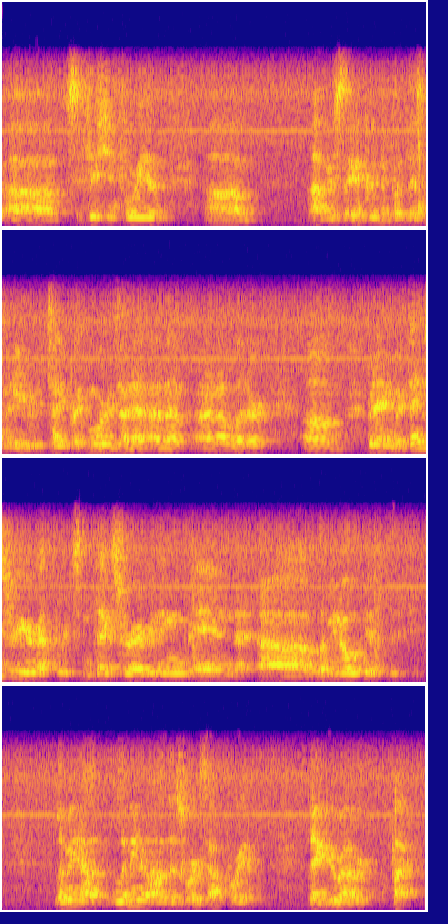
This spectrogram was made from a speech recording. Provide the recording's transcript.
uh, sufficient for you. Um, obviously, I couldn't have put this many typewritten words on a, on a, on a letter. Um, but anyway, thanks for your efforts and thanks for everything. And uh, let me know if let me know let me know how this works out for you. Thank you, Robert. Bye.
